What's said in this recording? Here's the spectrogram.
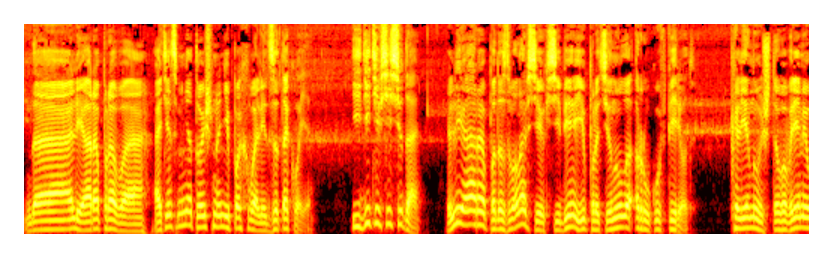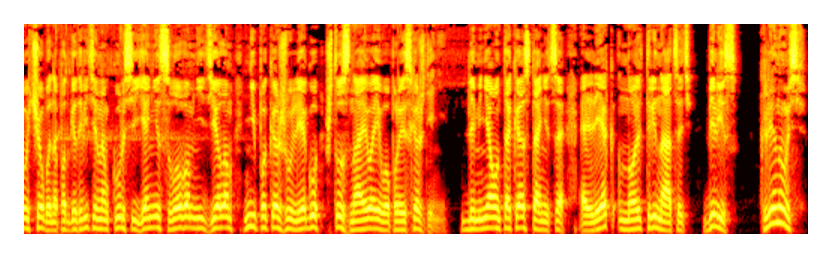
«Да, Лиара права. Отец меня точно не похвалит за такое. Идите все сюда. Лиара подозвала всех к себе и протянула руку вперед. Клянусь, что во время учебы на подготовительном курсе я ни словом, ни делом не покажу Легу, что знаю о его происхождении. Для меня он так и останется. Лег 013. Белис. Клянусь.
